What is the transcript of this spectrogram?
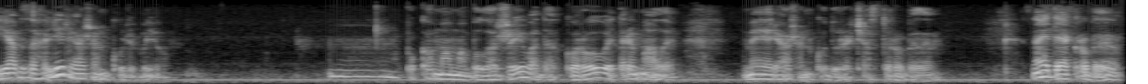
Я взагалі ряжанку люблю. Поки мама була жива, да, корови тримали. Ми ряжанку дуже часто робили. Знаєте, як робили?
